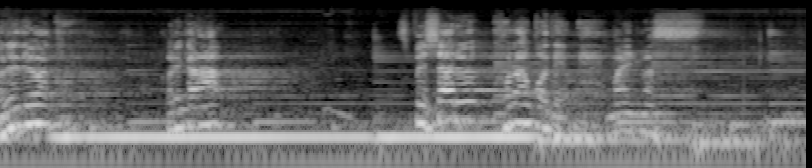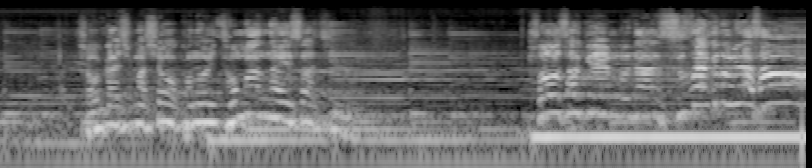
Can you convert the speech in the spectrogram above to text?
それではこれからスペシャルコラボで参ります。紹介しましょう。この糸満のエサチーム創作演舞団朱雀の皆さん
